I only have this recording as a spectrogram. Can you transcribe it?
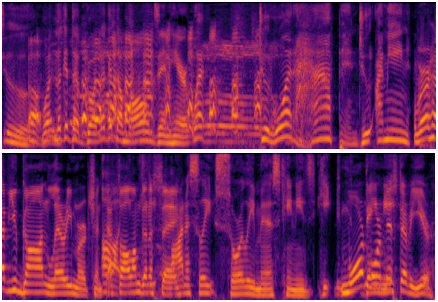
Dude, Oh, what, look at the look at the moans in here. What, dude? What happened, dude? I mean, Where have you gone, Larry Merchant? That's oh, all I'm going to he- say. Honestly, sorely missed. He needs he more and more need- missed every year.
